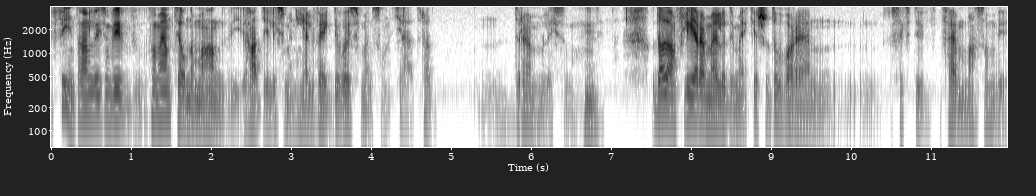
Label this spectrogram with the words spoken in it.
fint. Han, liksom, vi kom hem till honom och han hade ju liksom en hel vägg. Det var ju som en sån jädra dröm liksom. Mm. Och då hade han flera Melody Makers och då var det en 65 som vi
